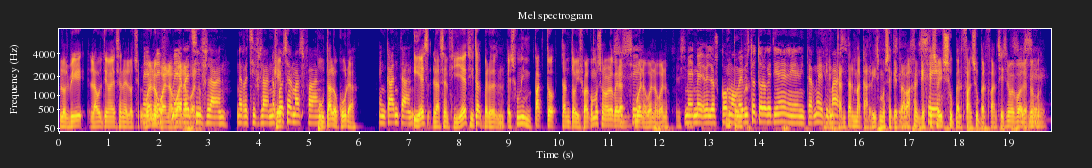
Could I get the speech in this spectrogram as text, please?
los vi la última vez en el 8. Me, bueno, me- bueno, me bueno, bueno. rechiflan, me rechiflan. No Qué puedo ser más fan. Puta locura. Me encantan. Y es la sencillez y tal, pero es un impacto tanto visual como sonoro. Sí, sí. Bueno, bueno, bueno. Sí, sí. Me, me- me los como, me he visto todo lo que tienen en internet Y y, me más. encanta el macarrismo ese que trabajan, que es que soy súper fan, súper fan. Sí, sí, no me puedo... Sí, no sí. me-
